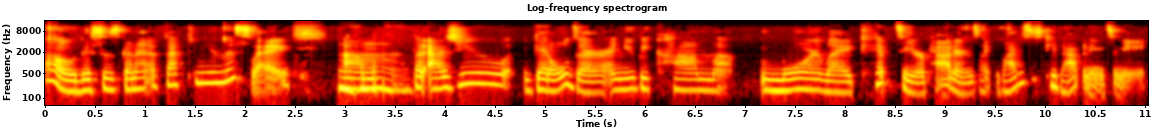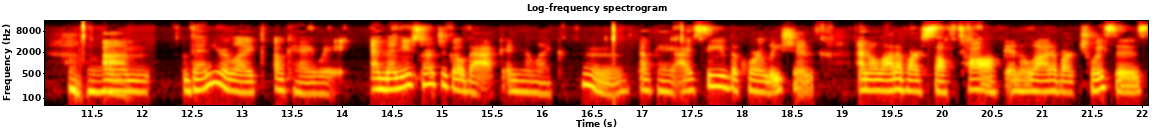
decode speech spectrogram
oh, this is going to affect me in this way. Um, mm-hmm. Um, but as you get older and you become more like hip to your patterns, like, why does this keep happening to me? Mm-hmm. Um, then you're like, okay, wait. And then you start to go back and you're like, hmm, okay, I see the correlation. And a lot of our self talk and a lot of our choices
